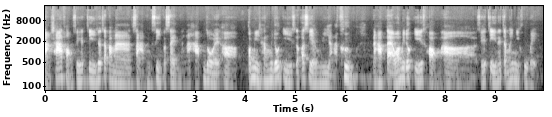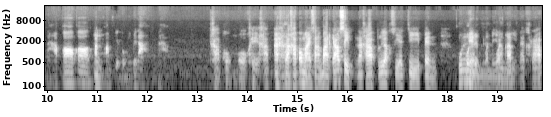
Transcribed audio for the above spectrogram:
ต่างชาติของ CHG ก็จะประมาณ 3-4%นะครับ โดยเอ่อก็มีทั้ง Middle East แล้วก็ CMV อย่างละครึ่งนะครับ แต่ว่า Middle East ของเอ่อ CHG เนี่ยจะไม่มีคูเวตนะครับ ก็ก็ตัดความเสี่ยงตรงนี้ไปได้นะครับครับผมโอเคครับอะราคาเป้าหมาย3บาท90นะครับ เลือก CSG เป็นหุ้นหุ้นเด่เด่นนวันนี้วันนะครับนี้นะครับ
